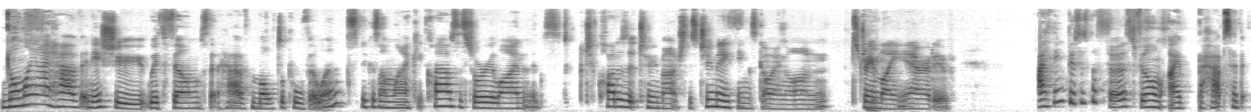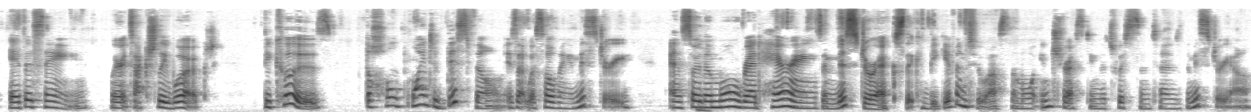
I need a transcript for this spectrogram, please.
normally I have an issue with films that have multiple villains because I'm like, it clouds the storyline, it clutters it too much, there's too many things going on, streamlining narrative. I think this is the first film I perhaps have ever seen where it's actually worked because the whole point of this film is that we're solving a mystery. And so, the more red herrings and misdirects that can be given to us, the more interesting the twists and turns of the mystery are.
